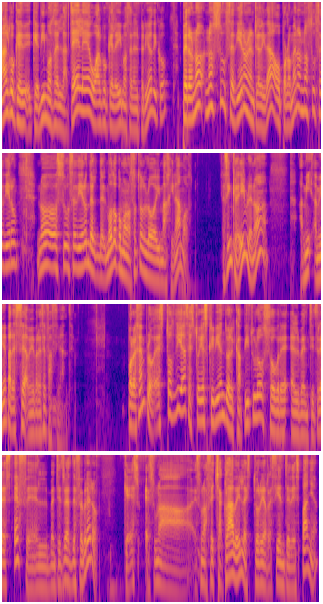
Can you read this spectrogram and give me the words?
algo que, vimos en la tele o algo que leímos en el periódico, pero no, no sucedieron en realidad, o por lo menos no sucedieron, no sucedieron del, modo como nosotros lo imaginamos. Es increíble, ¿no? A mí, a mí, me, parece, a mí me parece fascinante. Por ejemplo, estos días estoy escribiendo el capítulo sobre el 23F, el 23 de febrero, que es, una, es una fecha clave en la historia reciente de España.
